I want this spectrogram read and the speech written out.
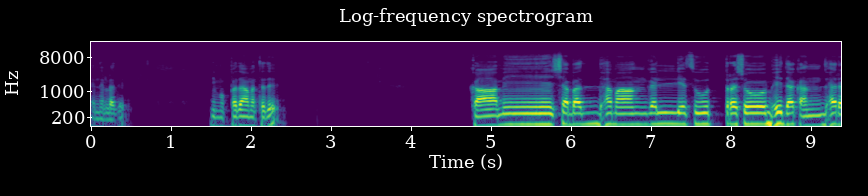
എന്നുള്ളത്. ഇനി മുപ്പതാമത്തത്. കാമേശബദ്ധമാംഗല്യസൂത്രശോഭിത കന്ധര.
